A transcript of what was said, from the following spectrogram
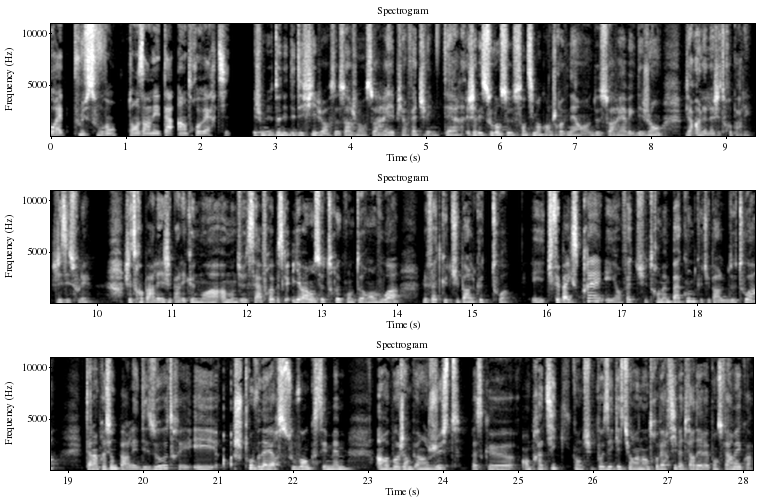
pour être plus souvent dans un état introverti. Je me donnais des défis, genre ce soir je vais en soirée et puis en fait je vais me taire. J'avais souvent ce sentiment quand je revenais de soirée avec des gens, dire oh là là j'ai trop parlé, je les ai saoulés, j'ai trop parlé, j'ai parlé que de moi, oh mon dieu c'est affreux. Parce qu'il y a vraiment ce truc qu'on te renvoie, le fait que tu parles que de toi et tu fais pas exprès. Et en fait tu te rends même pas compte que tu parles de toi. Tu as l'impression de parler des autres. Et, je trouve d'ailleurs souvent que c'est même un reproche un peu injuste. Parce que en pratique quand tu poses des questions à un introverti il va te faire des réponses fermées quoi.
